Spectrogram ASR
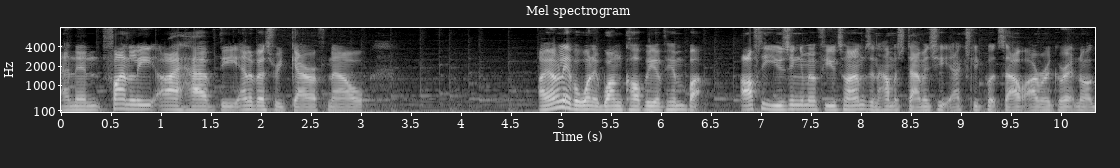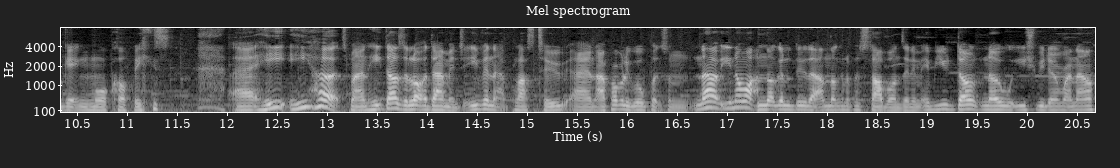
And then finally, I have the Anniversary Gareth now. I only ever wanted one copy of him, but after using him a few times and how much damage he actually puts out, I regret not getting more copies. Uh, he he hurts, man. He does a lot of damage, even at plus two. And I probably will put some. No, you know what? I'm not gonna do that. I'm not gonna put star bonds in him. If you don't know what you should be doing right now,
